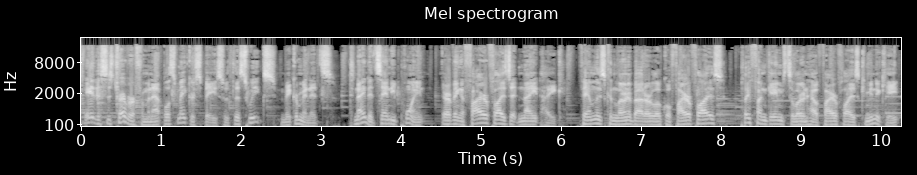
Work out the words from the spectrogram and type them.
Hey, this is Trevor from Annapolis Makerspace with this week's Maker Minutes. Tonight at Sandy Point, they're having a Fireflies at Night hike. Families can learn about our local fireflies, play fun games to learn how fireflies communicate,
